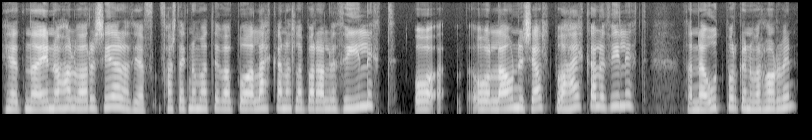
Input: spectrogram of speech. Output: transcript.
hérna einu og halvu ári síðar að því að fastegnumatti var búið að lækka náttúrulega bara alveg þvílikt og, og láni sjálf búið að hækka alveg þvílikt þannig að útborgunum var horfin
